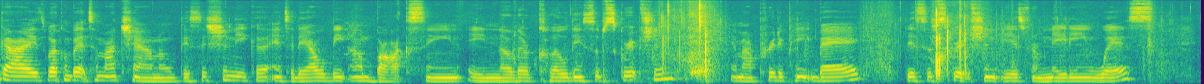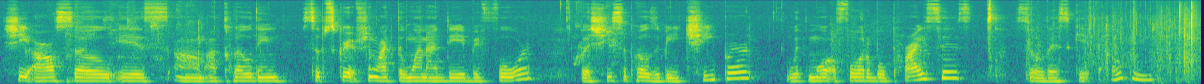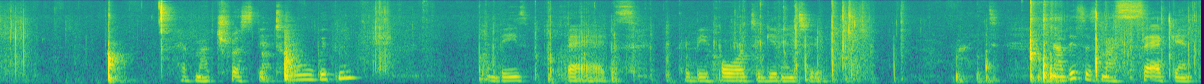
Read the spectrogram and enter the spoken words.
guys, welcome back to my channel. This is Shaneka and today I will be unboxing another clothing subscription in my pretty pink bag. This subscription is from Nadine West. She also is um, a clothing subscription like the one I did before, but she's supposed to be cheaper with more affordable prices. So let's get opening. Have my trusted tool with me. And these bags could be hard to get into. Right. Now this is my second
